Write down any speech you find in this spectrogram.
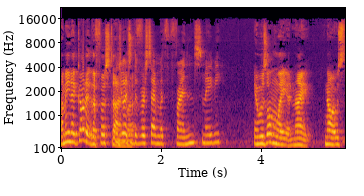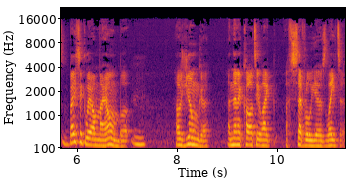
I mean, I got it the first time. did you watch it the first time with friends maybe It was on late at night. No, it was basically on my own, but Mm. I was younger, and then I caught it like several years later.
